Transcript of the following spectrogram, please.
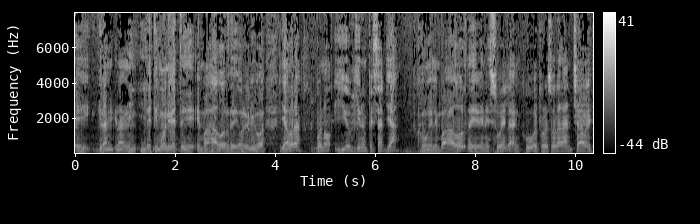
Eh, gran gran testimonio este embajador de Aurelio Y ahora, bueno, yo quiero empezar ya con el embajador de Venezuela en Cuba, el profesor Adán Chávez.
